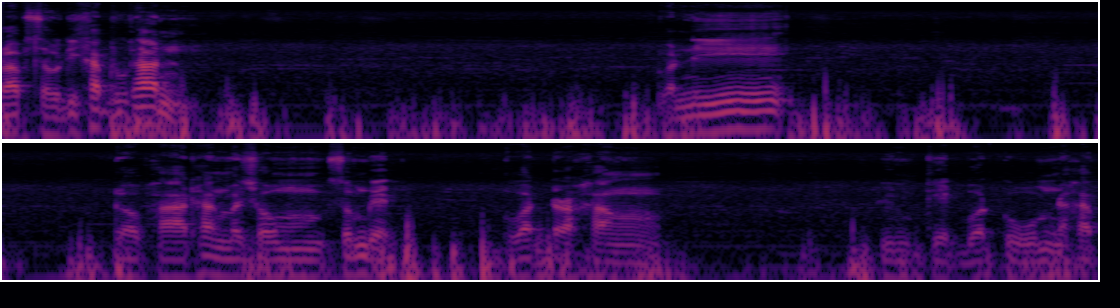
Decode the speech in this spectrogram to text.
ครับสวัสดีครับทุกท่าน วันนี้ เราพาท่านมาชมสมเด็จวัดระฆังพิมเกตบวตูมนะครับ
